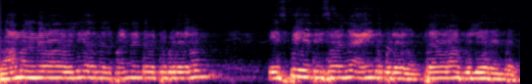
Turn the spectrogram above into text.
ராம நினைவாக வெளியேறந்தல் பன்னெண்டு வெட்டு புள்ளிகளும் எஸ்பி எட்டி சிவங்க ஐந்து புள்ளிகளும் ஃபேவர் ஆஃப் வெளியேறந்தல்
